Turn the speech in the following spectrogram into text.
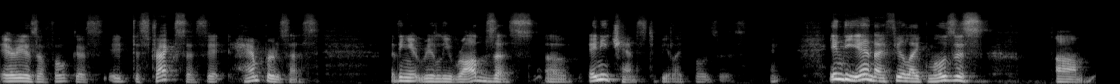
areas of focus, it distracts us. It hampers us. I think it really robs us of any chance to be like Moses. In the end, I feel like Moses um,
